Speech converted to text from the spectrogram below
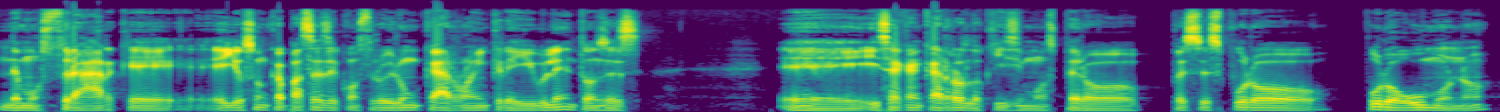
demostrar que ellos son capaces de construir un carro increíble, entonces, eh, y sacan carros loquísimos, pero pues es puro, puro humo, ¿no?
